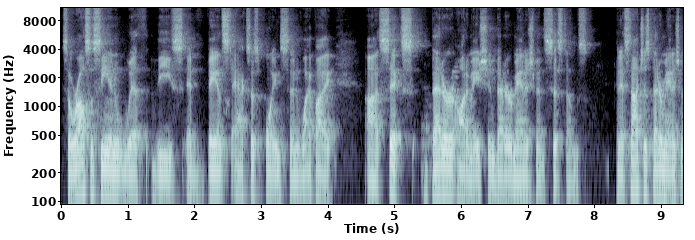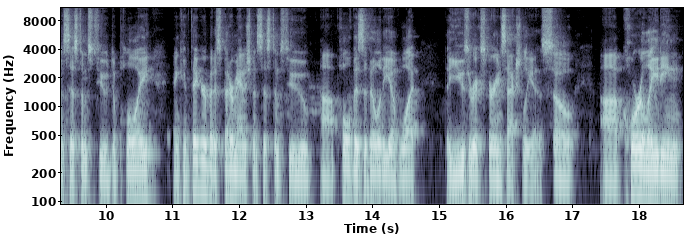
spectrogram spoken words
So we're also seeing with these advanced access points and Wi-Fi Uh, six, better automation, better management systems. And it's not just better management systems to deploy and configure, but it's better management systems to uh, pull visibility of what the user experience actually is. So uh, correlating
